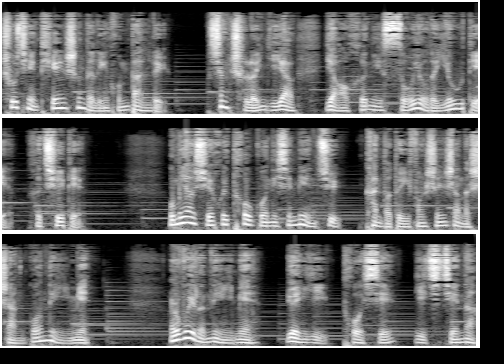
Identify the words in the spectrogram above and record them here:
出现天生的灵魂伴侣，像齿轮一样咬合你所有的优点和缺点。我们要学会透过那些面具，看到对方身上的闪光那一面，而为了那一面，愿意妥协，一起接纳。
